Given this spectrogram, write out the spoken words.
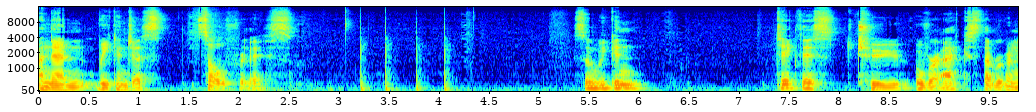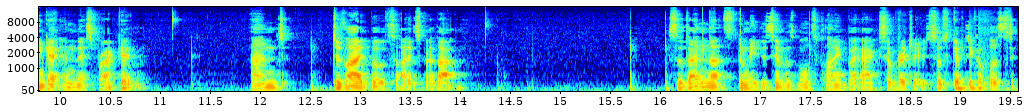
and then we can just solve for this. So we can take this 2 over x that we're going to get in this bracket and divide both sides by that. So then that's going to be the same as multiplying by x over 2. So I've skipped a couple of st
